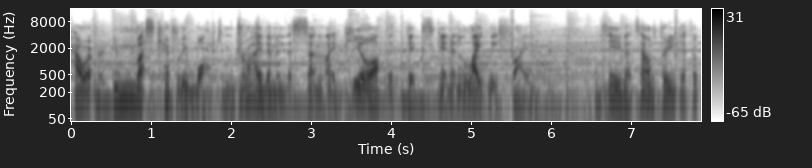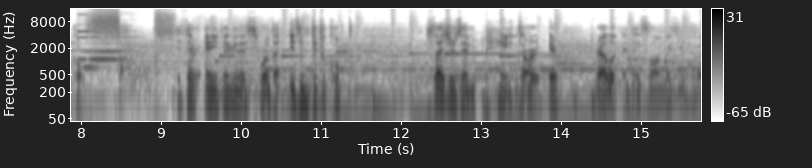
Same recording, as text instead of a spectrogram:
However, you must carefully wash them, dry them in the sunlight, peel off the thick skin, and lightly fry them. I see, that sounds pretty difficult. Silence. Is there anything in this world that isn't difficult? Pleasures and pains are irrelevant as long as you have a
